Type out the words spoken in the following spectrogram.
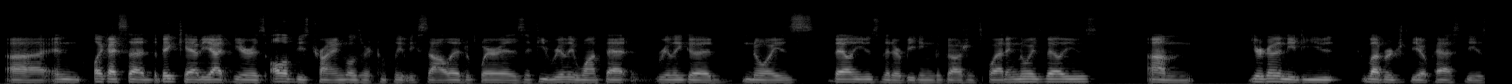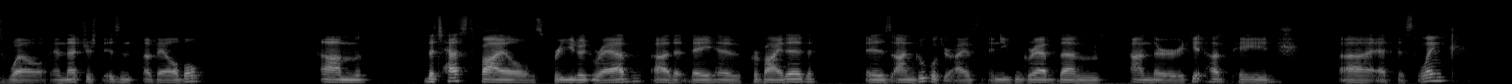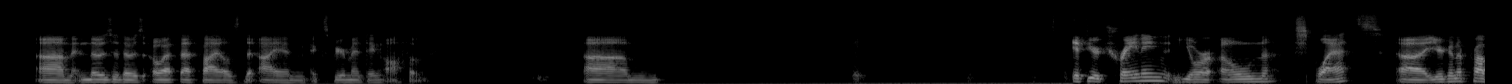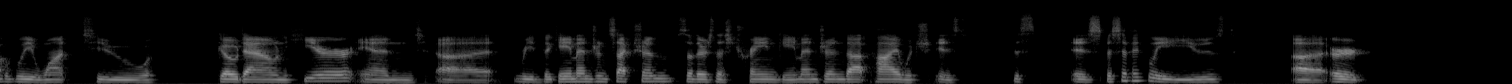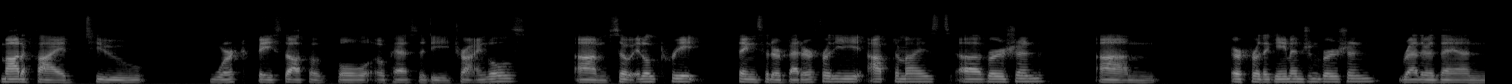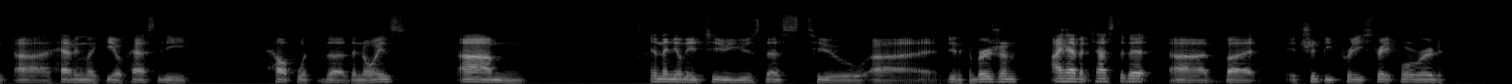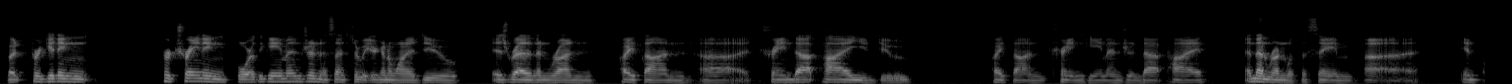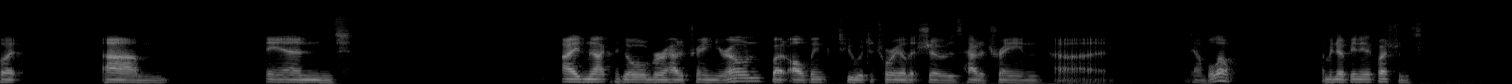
Uh, and like I said, the big caveat here is all of these triangles are completely solid, whereas if you really want that really good noise values that are beating the Gaussian splatting noise values, um, you're going to need to use, leverage the opacity as well, and that just isn't available. Um, the test files for you to grab uh, that they have provided is on Google Drive, and you can grab them on their GitHub page uh, at this link. Um, and those are those OFF files that I am experimenting off of. Um, if you're training your own splats, uh, you're going to probably want to go down here and uh, read the game engine section. So there's this train game engine.py, which is this is specifically used uh, or modified to work based off of full opacity triangles. Um, so it'll create things that are better for the optimized uh, version um, or for the game engine version rather than uh, having like the opacity help with the the noise. Um, and then you'll need to use this to uh, do the conversion. I haven't tested it, uh, but it should be pretty straightforward. But for getting for training for the game engine, essentially what you're going to want to do is rather than run Python uh, train.py, you do Python train game engine.py and then run with the same uh, input. Um, and I'm not going to go over how to train your own, but I'll link to a tutorial that shows how to train uh, down below. Let me know if you have any questions.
